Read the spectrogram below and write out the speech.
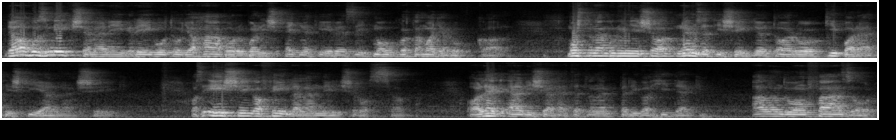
De ahhoz mégsem elég régóta, hogy a háborúban is egynek érezzék magukat a magyarokkal. Mostanában ugyanis a nemzetiség dönt arról, ki barát és ki ellenség. Az éjség a félelemnél is rosszabb. A legelviselhetetlenebb pedig a hideg. Állandóan fázol,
